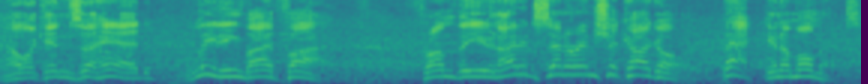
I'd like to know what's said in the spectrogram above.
Pelicans ahead, leading by five. From the United Center in Chicago, back in a moment.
